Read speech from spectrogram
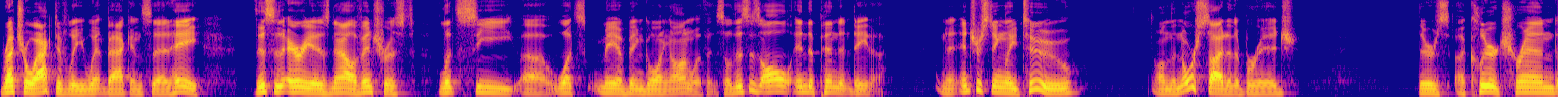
retroactively went back and said, hey, this area is now of interest. Let's see uh, what's may have been going on with it. So this is all independent data. And interestingly too, on the north side of the bridge, there's a clear trend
